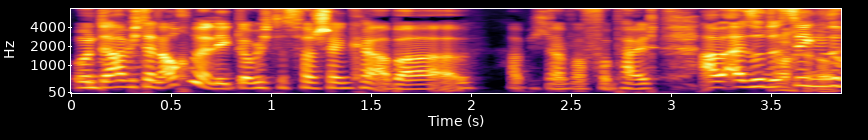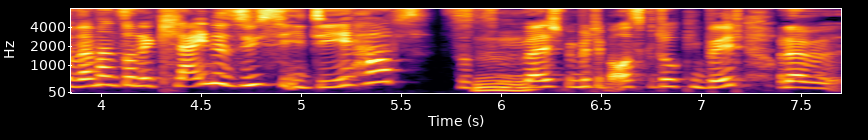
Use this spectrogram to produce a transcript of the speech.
Und da habe ich dann auch überlegt, ob ich das verschenke, aber habe ich einfach verpeilt. Aber also deswegen, Ach ja. so wenn man so eine kleine süße Idee hat, so Mhm. zum Beispiel mit dem ausgedruckten Bild, oder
